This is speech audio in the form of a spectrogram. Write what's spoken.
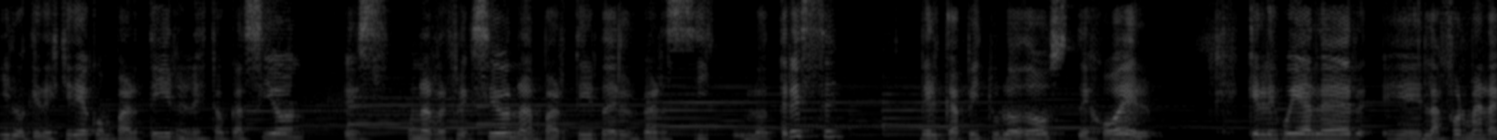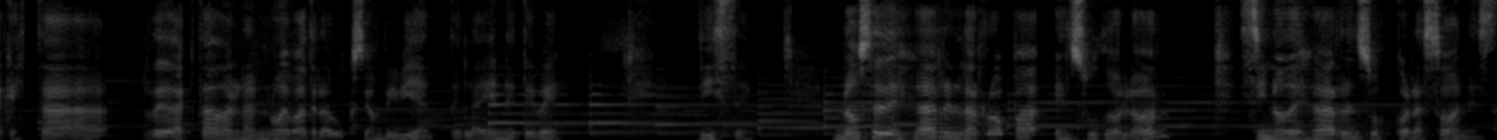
Y lo que les quería compartir en esta ocasión es una reflexión a partir del versículo 13 del capítulo 2 de Joel, que les voy a leer eh, la forma en la que está redactado en la nueva traducción viviente, la NTV. Dice, no se desgarren la ropa en su dolor, sino desgarren sus corazones.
